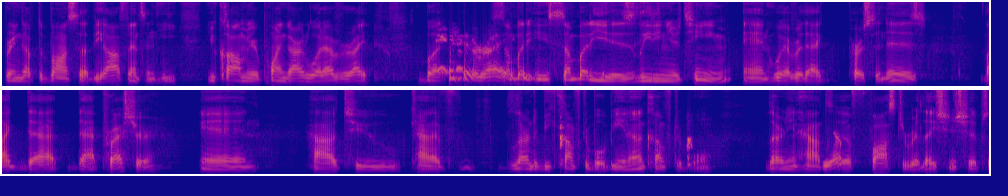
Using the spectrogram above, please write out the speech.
bring up the ball and set up the offense, and he you call him your point guard, whatever, right? But right. somebody somebody is leading your team, and whoever that person is, like that that pressure and how to kind of learn to be comfortable being uncomfortable, learning how yep. to foster relationships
